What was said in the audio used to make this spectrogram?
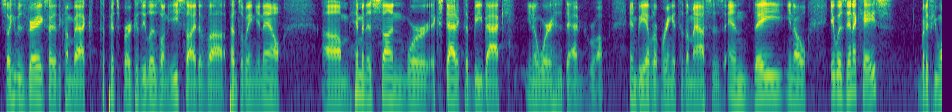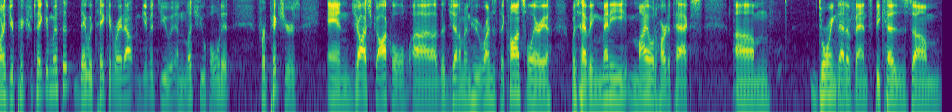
So he was very excited to come back to Pittsburgh because he lives on the east side of uh, Pennsylvania now um, him and his son were ecstatic to be back, you know, where his dad grew up and be able to bring it to the masses. And they, you know, it was in a case, but if you wanted your picture taken with it, they would take it right out and give it to you and let you hold it for pictures. And Josh Gockel, uh, the gentleman who runs the console area, was having many mild heart attacks. Um, during that event because um,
